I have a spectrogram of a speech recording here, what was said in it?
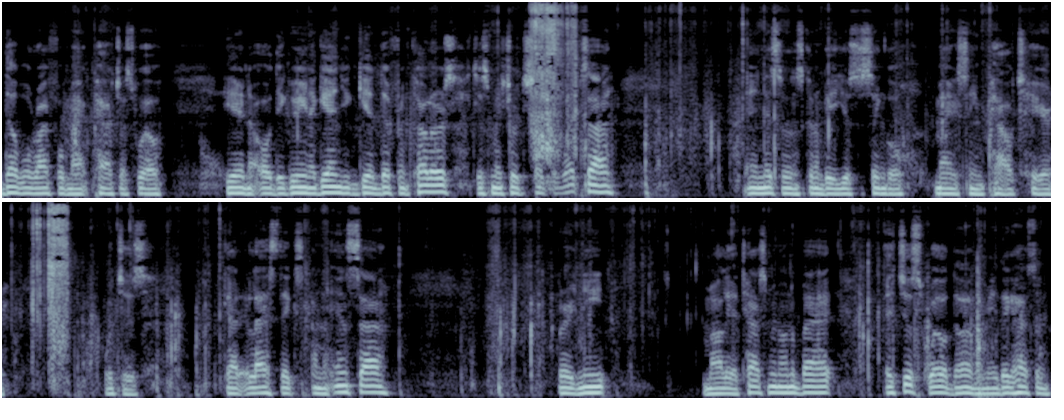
double rifle mag pouch as well. Here in the OD green. Again, you can get different colors. Just make sure to check the website. And this one's gonna be just a single magazine pouch here, which is got elastics on the inside. Very neat. MOLLE attachment on the back. It's just well done. I mean, they have some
